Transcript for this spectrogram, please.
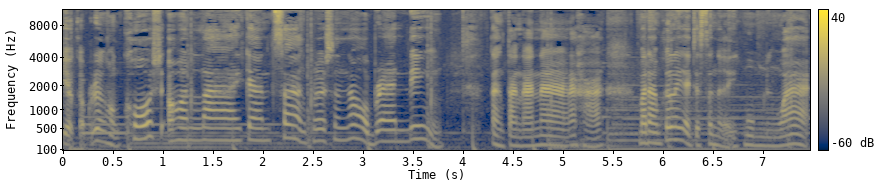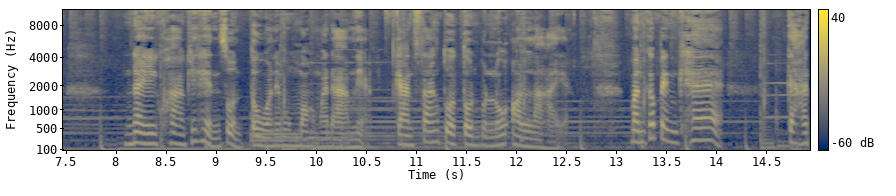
เกี่ยวกับเรื่องของโค้ชออนไลน์การสร้าง personal branding ต่างๆ นานานะคะ มาดามก็เลยอยากจะเสนออีกมุมหนึ่งว่า ในความคิดเห็นส่วนตัวในมุมมองของมาดามเนี่ย การสร้างตัวตนบนโลกออนไลน์อะมันก็เป็นแค่การ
